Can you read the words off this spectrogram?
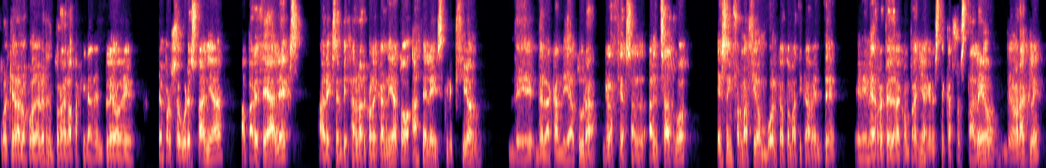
cualquiera lo puede ver dentro de la página de empleo de, de Prosegur España, aparece Alex, Alex empieza a hablar con el candidato, hace la inscripción de, de la candidatura gracias al, al, chatbot. Esa información vuelca automáticamente en el ERP de la compañía, que en este caso es Taleo, de Oracle.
